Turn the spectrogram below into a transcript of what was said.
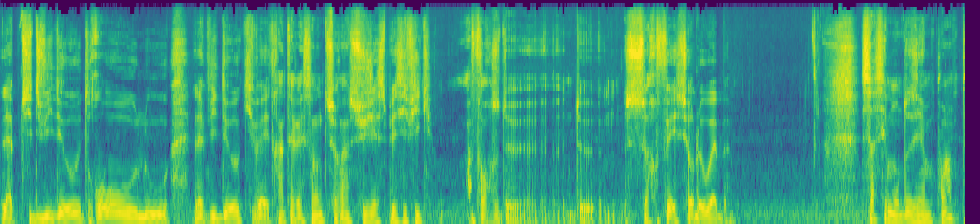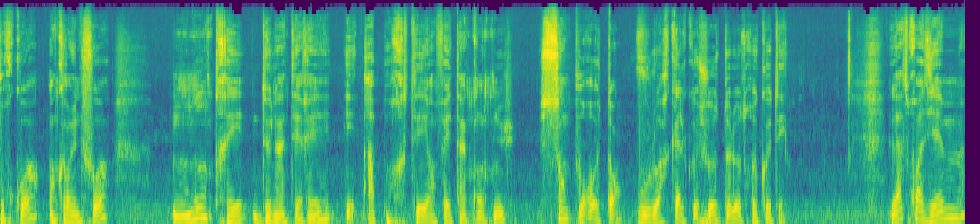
la petite vidéo drôle ou la vidéo qui va être intéressante sur un sujet spécifique, à force de, de surfer sur le web. Ça c'est mon deuxième point. Pourquoi Encore une fois, montrer de l'intérêt et apporter en fait un contenu sans pour autant vouloir quelque chose de l'autre côté? La troisième,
